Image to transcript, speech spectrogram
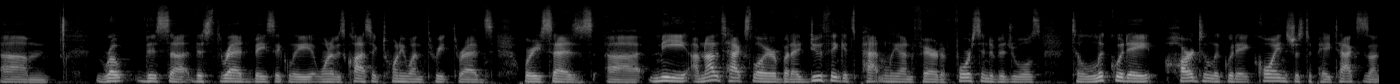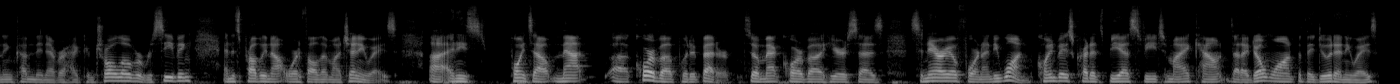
um, wrote this uh, this thread basically one of his classic 21 tweet threads where he says uh, me i'm not a tax lawyer but i do think it's patently unfair to force individuals to liquidate hard to liquidate coins just to pay taxes on income they never had control over receiving and it's probably not worth all that much anyways. Uh, and he's points out matt uh, Corallo put it better. So Matt Corallo here says scenario 491 Coinbase credits BSV to my account that I don't want, but they do it anyways.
